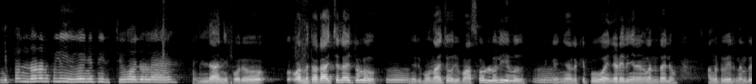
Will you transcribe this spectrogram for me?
ഇനിയിപ്പോ എന്നാണ് എനിക്ക് ലീവ് കഴിഞ്ഞ് തിരിച്ചു പോകാനുള്ളേ? ഇല്ല ഇനിയിപ്പോ ഒരു വന്നിട്ട് ഒരാഴ്ചയല്ലേ ആയിട്ടുള്ളൂ. ഒരു മൂന്നാഴ്ച ഒരു മാസം ഉള്ളു ലീവ് കഴിഞ്ഞാലൊക്കെ പോവും. അതിന്റെ ഇടയിൽ ഞങ്ങൾ എന്തായാലും അങ്ങോട്ട് വരുന്നുണ്ട്.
